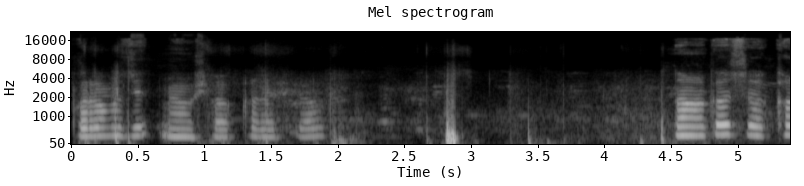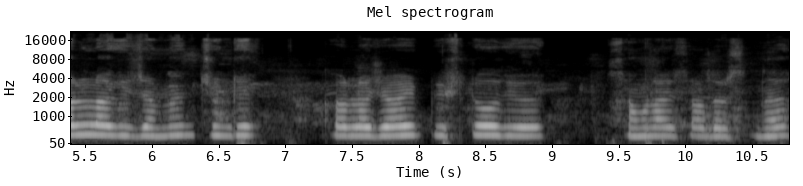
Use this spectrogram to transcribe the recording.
Paramız yetmiyormuş arkadaşlar. Daha arkadaşlar Karla gireceğim ben çünkü Karla acayip güçlü oluyor. Samuray saldırısında.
